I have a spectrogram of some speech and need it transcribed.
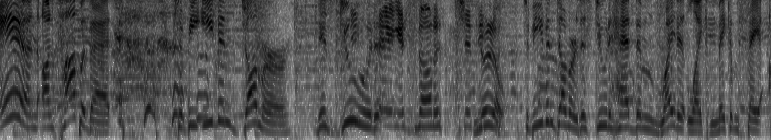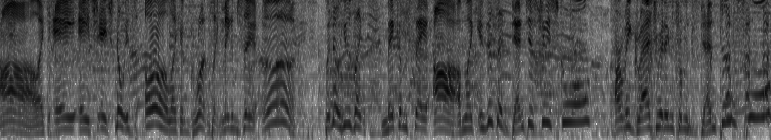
And on top of that, to be even dumber, this dude. Saying it's not a shitty. No, no, no. To be even dumber, this dude had them write it like make him say ah, like A H H. No, it's uh, like a grunt. It's like make him say uh. But no, he was like make him say ah. I'm like, is this a dentistry school? Are we graduating from dental school?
